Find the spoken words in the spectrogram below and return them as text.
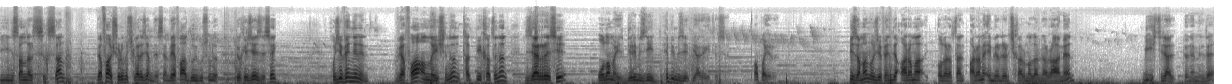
bir insanlar sıksan vefa şurubu çıkaracağım desen, vefa duygusunu dökeceğiz desek, Hoca Efendi'nin vefa anlayışının, tatbikatının zerresi olamayız. Birimiz değil, hepimizi bir araya getirse. Apayrı. Bir zaman Hoca Efendi arama olaraktan arama emirleri çıkarmalarına rağmen bir ihtilal döneminde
